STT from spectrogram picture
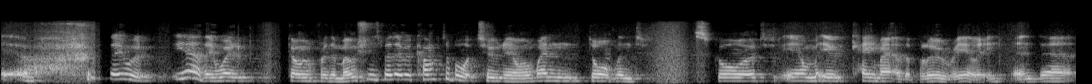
they were, yeah, they weren't going for the motions, but they were comfortable at 2 0. And when Dortmund scored, you know, it came out of the blue, really. And, uh,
